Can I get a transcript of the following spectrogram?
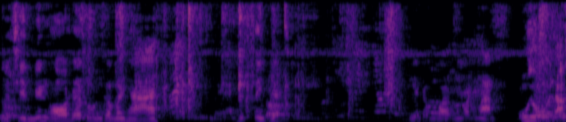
Tôi xin miếng hồ đó luôn cầm anh Hà mẹ hết tinh rồi. Biệt ông ba cũng bắt màn. Ui rồi đã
